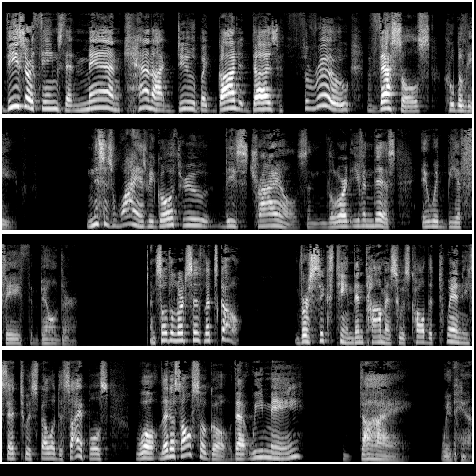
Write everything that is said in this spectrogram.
These are things that man cannot do, but God does through vessels who believe. And this is why, as we go through these trials, and the Lord, even this, it would be a faith builder. And so the Lord says, Let's go. Verse 16 Then Thomas, who is called the twin, he said to his fellow disciples, Well, let us also go, that we may die with him.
